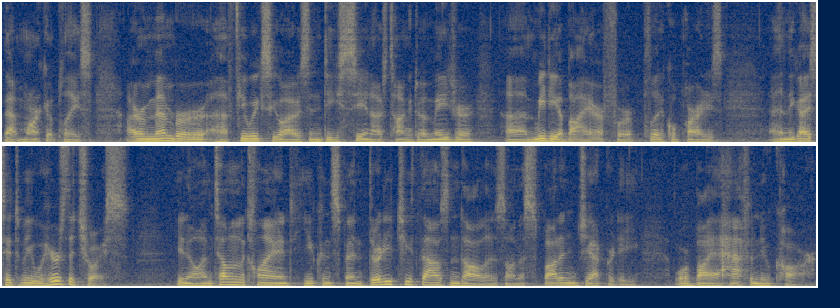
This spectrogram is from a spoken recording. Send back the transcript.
that marketplace. I remember a few weeks ago I was in DC and I was talking to a major uh, media buyer for political parties. And the guy said to me, Well, here's the choice. You know, I'm telling the client you can spend $32,000 on a spot in Jeopardy or buy a half a new car.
